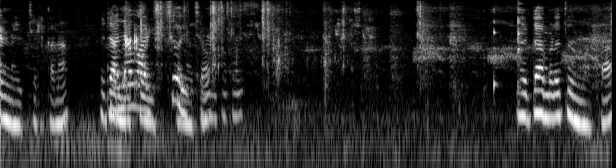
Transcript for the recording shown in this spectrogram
എണ്ണ ഒഴിച്ചെടുക്കണം. എന്നിട്ട് നമ്മൾ എന്നിട്ട് നമ്മൾ തിന്നക്കാം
